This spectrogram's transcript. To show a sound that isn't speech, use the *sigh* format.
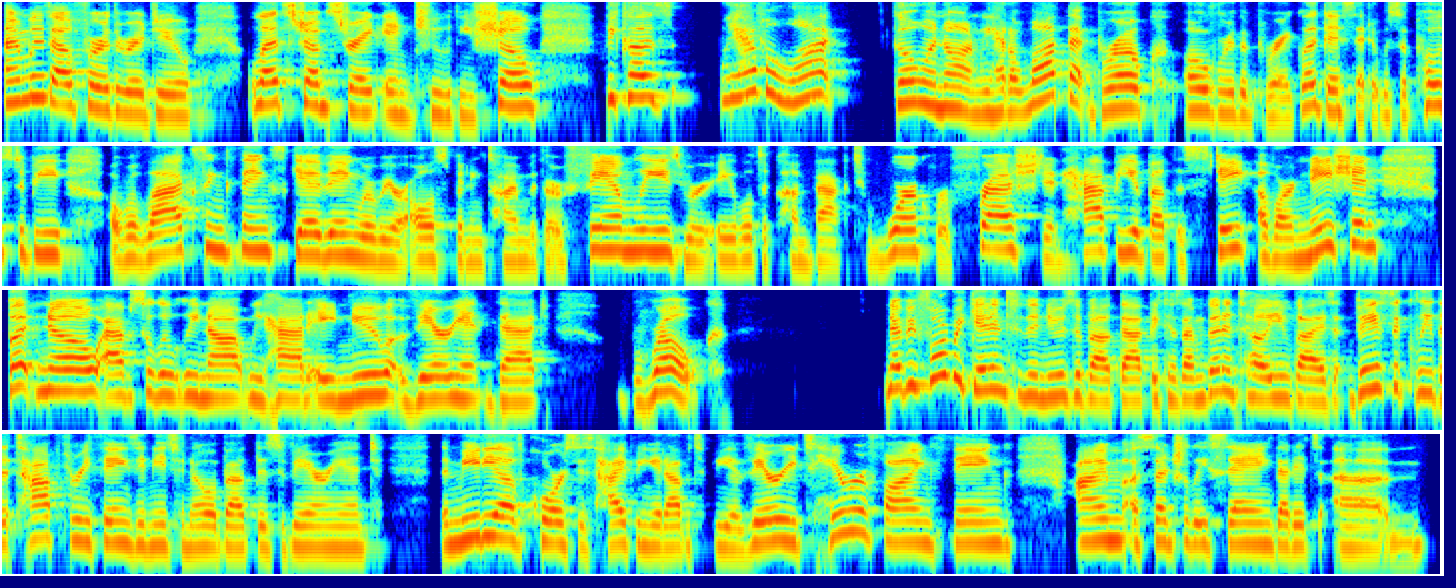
And without further ado, let's jump straight into the show because we have a lot going on. We had a lot that broke over the break. Like I said, it was supposed to be a relaxing Thanksgiving where we were all spending time with our families. We were able to come back to work refreshed and happy about the state of our nation. But no, absolutely not. We had a new variant that broke now, before we get into the news about that, because I'm going to tell you guys basically the top three things you need to know about this variant. The media, of course, is hyping it up to be a very terrifying thing. I'm essentially saying that it's um,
